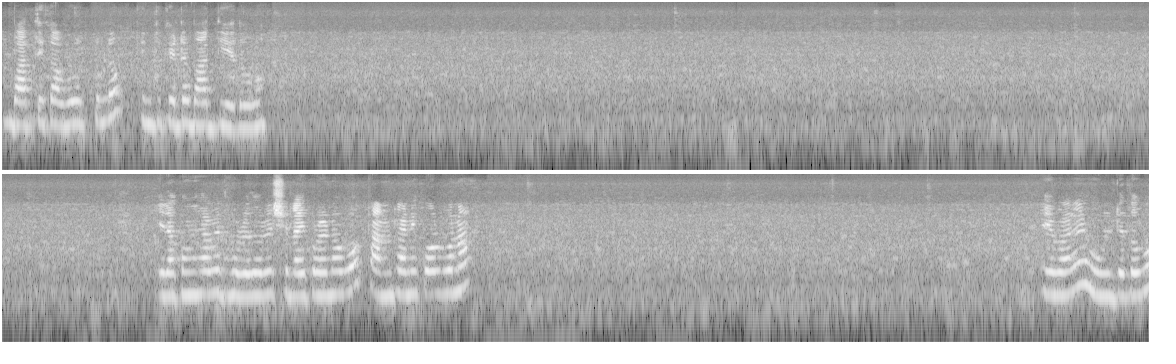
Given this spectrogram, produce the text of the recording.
বাড়তি কাপড়গুলো, কিন্তু কেটে বাদ দিয়ে দেবো। এরকমভাবে ধরে ধরে সেলাই করে নেব, টানটানি করব না। এবারে উল্টে দেবো,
